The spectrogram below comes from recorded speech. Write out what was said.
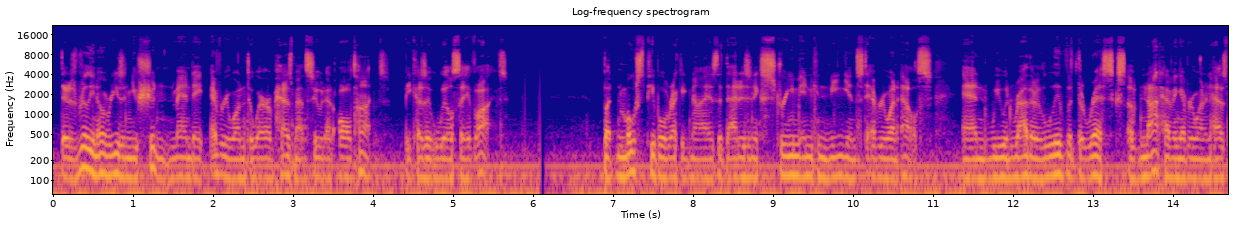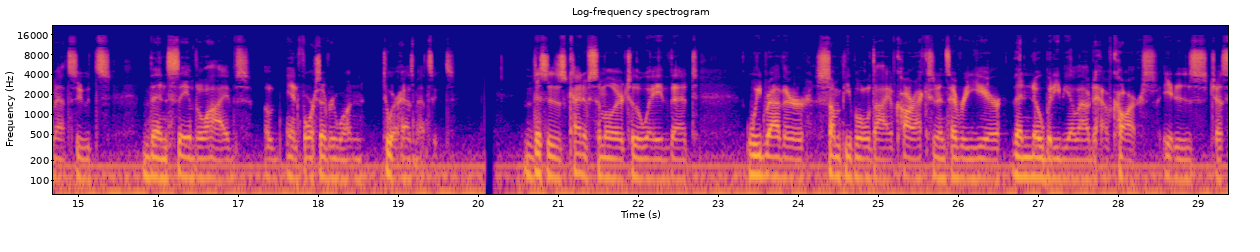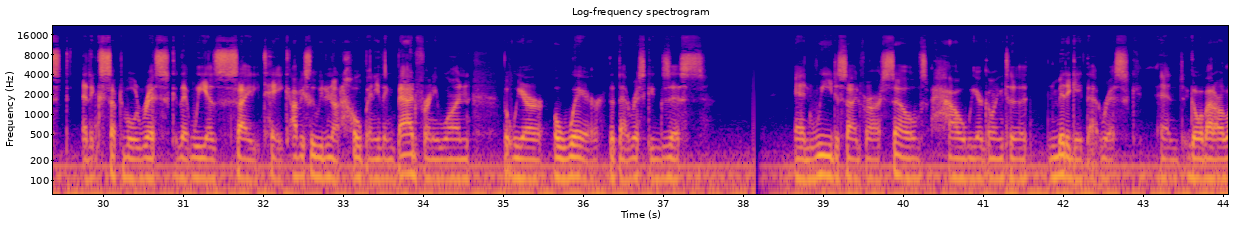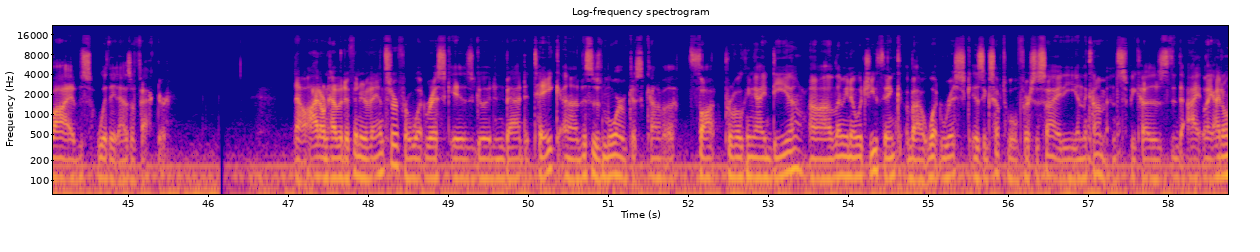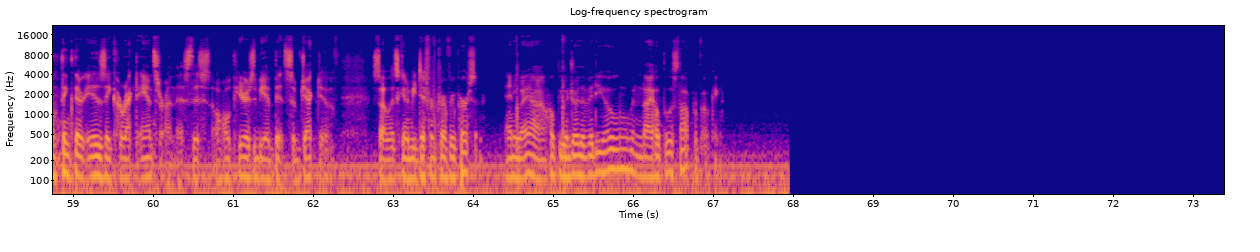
there's really no reason you shouldn't mandate everyone to wear a hazmat suit at all times, because it will save lives. But most people recognize that that is an extreme inconvenience to everyone else, and we would rather live with the risks of not having everyone in hazmat suits than save the lives of, and force everyone to wear hazmat suits. This is kind of similar to the way that we'd rather some people die of car accidents every year than nobody be allowed to have cars. It is just an acceptable risk that we as society take. Obviously, we do not hope anything bad for anyone, but we are aware that that risk exists. And we decide for ourselves how we are going to mitigate that risk and go about our lives with it as a factor. Now, I don't have a definitive answer for what risk is good and bad to take. Uh, this is more of just kind of a thought provoking idea. Uh, let me know what you think about what risk is acceptable for society in the comments because I, like, I don't think there is a correct answer on this. This all appears to be a bit subjective, so it's going to be different for every person. Anyway, I hope you enjoyed the video and I hope it was thought provoking.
